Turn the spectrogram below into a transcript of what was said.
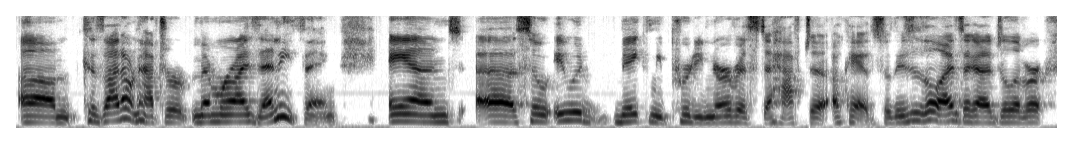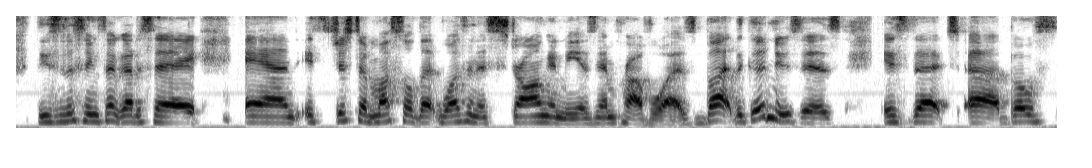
because um, I don't have to memorize anything, and uh, so it would make me pretty nervous to have to. Okay, so these are the lines I got to deliver. These are the things I've got to say, and it's just a muscle that wasn't as strong in me as improv was. But the good news is, is that uh, both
